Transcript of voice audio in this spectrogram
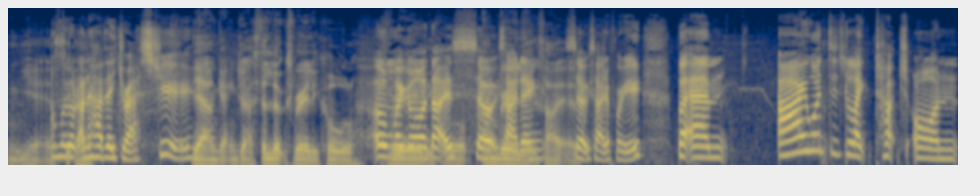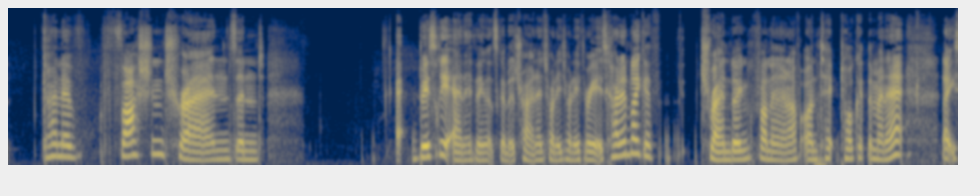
years. Oh my god, and have they dressed you? yeah, I'm getting dressed. It looks really cool. Oh my Really god, that is cool. so I'm really exciting. excited. So excited for you. But um I wanted to like touch on kind of fashion trends and eh, basically anything that's going to trend in 2023. It's kind of like a trending, funny enough, on TikTok at the minute, like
